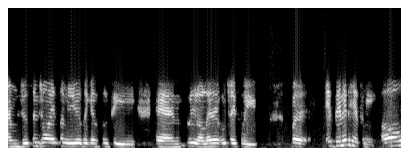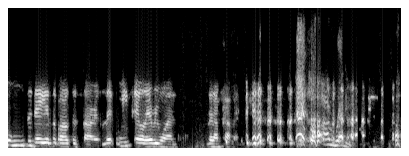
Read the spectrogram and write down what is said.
I'm just enjoying some music and some tea and, you know, letting Uche sleep. But it, then it hits me. Oh, the day is about to start. Let me tell everyone that I'm coming. I'm ready. I'm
